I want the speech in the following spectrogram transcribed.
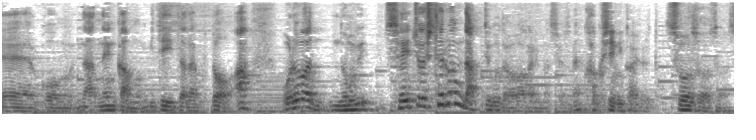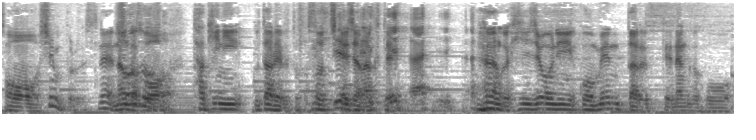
えー、こう何年間も見ていただくとあ俺は伸び成長してるんだっていうことが分かりますよね。確信に変えると。そうそうそうそう。おシンプルですね。なんかこう滝に打たれるとかそっち系じゃなくて。なんか非常にこうメンタルってなんかこ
